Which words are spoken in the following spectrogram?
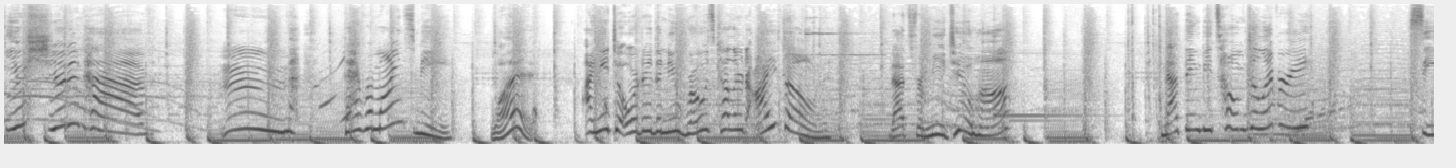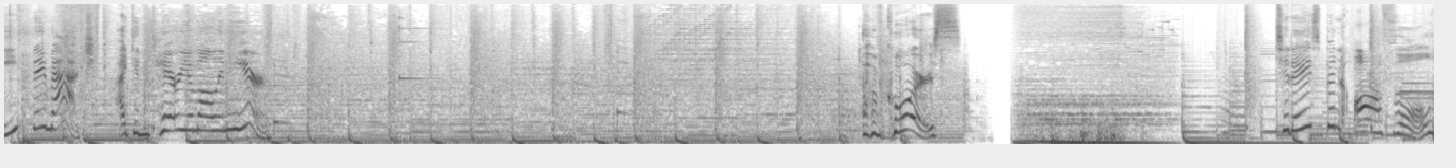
You shouldn't have! Mmm. That reminds me. What? I need to order the new rose-colored iPhone. That's for me too, huh? Nothing beats home delivery. See? They match. I can carry them all in here. Of course. Today's been awful.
